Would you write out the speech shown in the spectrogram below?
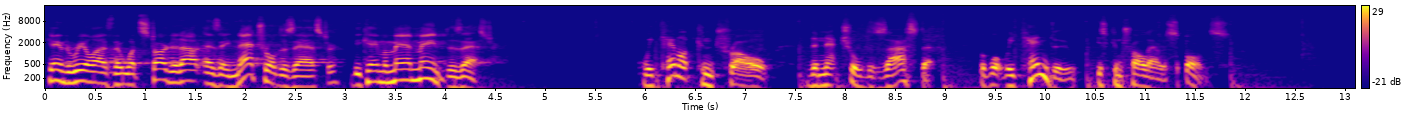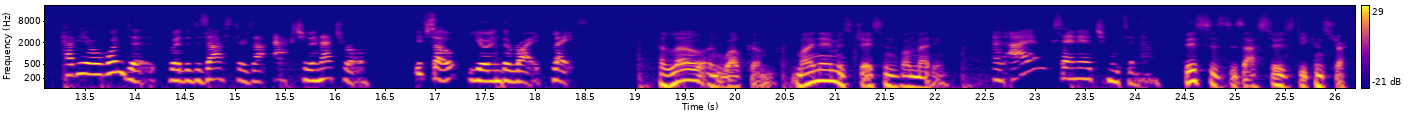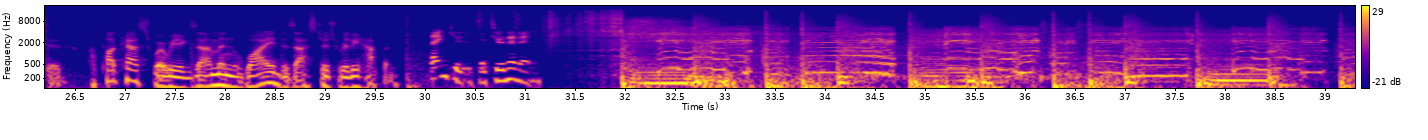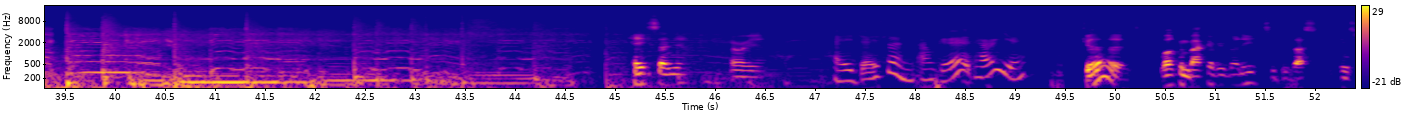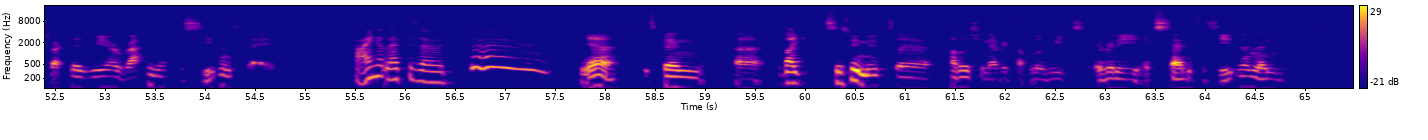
Came to realize that what started out as a natural disaster became a man made disaster. We cannot control the natural disaster, but what we can do is control our response. Have you ever wondered whether disasters are actually natural? If so, you're in the right place. Hello and welcome. My name is Jason von Meding. And I am Ksenia Chmutina. This is Disasters Deconstructed, a podcast where we examine why disasters really happen. Thank you for tuning in. Hey, Ksenia. How are you? Hey, Jason. I'm good. How are you? Good. Welcome back, everybody, to Disasters Deconstructed. We are wrapping up the season today. Final episode. Woohoo! Yeah, it's been uh, like since we moved to publishing every couple of weeks, it really extends the season, and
